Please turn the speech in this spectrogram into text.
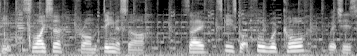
The Slicer from Dynastar. So ski's got a full wood core which is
